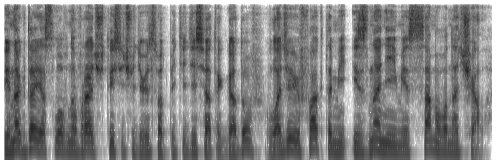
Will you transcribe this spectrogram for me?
Иногда я, словно врач 1950-х годов, владею фактами и знаниями с самого начала.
